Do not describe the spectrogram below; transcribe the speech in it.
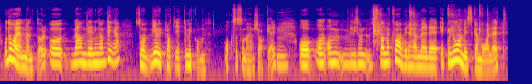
Och då har jag en mentor. Och med anledning av det, så har, vi har ju pratat jättemycket om också sådana här saker. Och om, om vi liksom stannar kvar vid det här med det ekonomiska målet.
